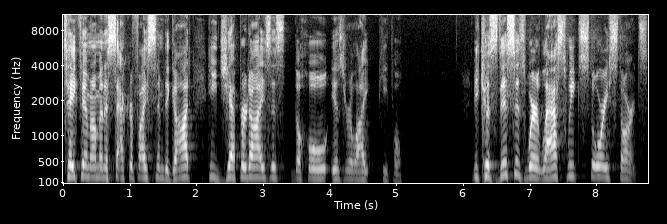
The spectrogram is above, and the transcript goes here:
take them, I'm going to sacrifice them to God, he jeopardizes the whole Israelite people. Because this is where last week's story starts.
